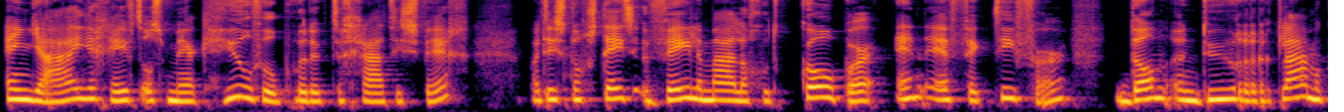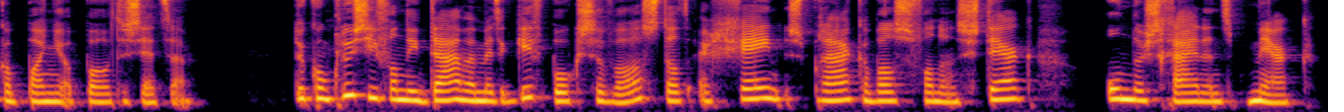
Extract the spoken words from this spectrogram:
En ja, je geeft als merk heel veel producten gratis weg, maar het is nog steeds vele malen goedkoper en effectiever dan een dure reclamecampagne op poten zetten. De conclusie van die dame met de giftboxen was dat er geen sprake was van een sterk onderscheidend merk.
